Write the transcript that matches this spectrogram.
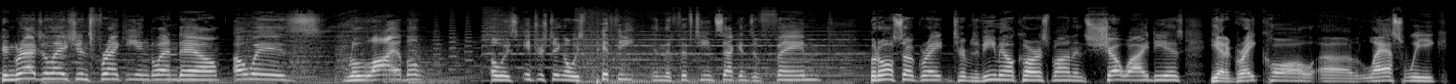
Congratulations, Frankie in Glendale. Always reliable, always interesting, always pithy in the 15 seconds of fame. But also great in terms of email correspondence, show ideas. He had a great call uh, last week,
